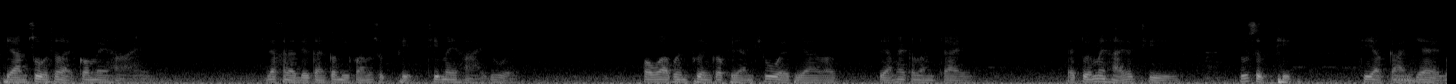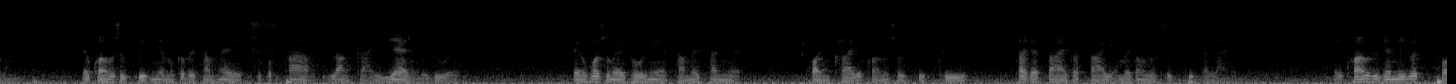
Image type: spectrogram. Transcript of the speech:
พยายามสู้เท่าไหร่ก็ไม่หาย และขณะเดียวกันก็มีความรู้สึกผิดที่ไม่หายด้วย เพราะว่าเพื่อนๆก็พยายามช่วย พยายามพยายามให้กำลังใจ แต่ตัวไม่หายสักที รู้สึกผิดที่อาการแย่ลง และความรู้สึกผิดเนี่ยมันก็ไปทำให้สุขภาพร่างกายแย่ลงไปด้วย แต่หลวงพ่อสมัยโทเนี่ยทำให้ท่านเนี่ย ผ่อนคลายจากความรู้สึกผิด คือ ถ้าจะตายก็ตายอย่างไม่ต้องรู้สึกผิดอะไรไอ้ความรู้สึกแค่นี้ก็พอ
